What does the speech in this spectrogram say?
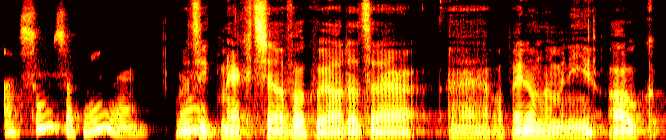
Oh, soms ook minder. Want ik merk het zelf ook wel dat er uh, op een of andere manier ook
